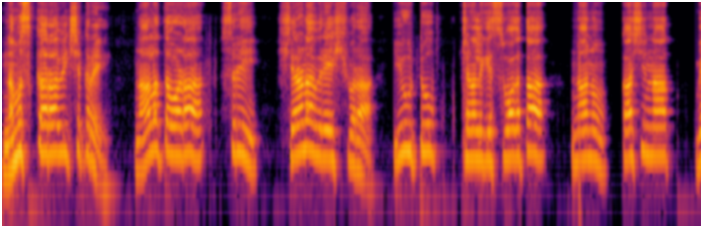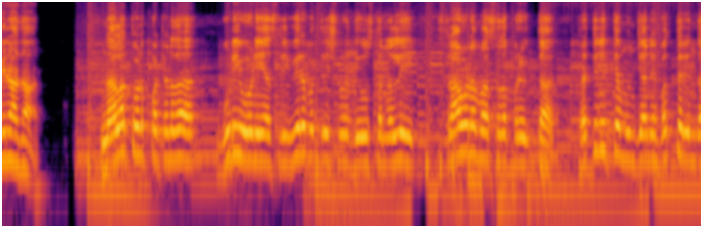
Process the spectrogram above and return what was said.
ನಮಸ್ಕಾರ ವೀಕ್ಷಕರೇ. ನಾಲತವಾಡ ಶ್ರೀ ಶರಣ ವೀರೇಶ್ವರ ಯೂಟ್ಯೂಬ್ ಚಾನಲ್ಗೆ ಸ್ವಾಗತ. ನಾನು ಕಾಶಿನಾಥ್ ಬಿರಾದಾರ್. ನಾಲತವಾಡ ಪಟ್ಟಣದ ಗುಡಿ ಓಣಿಯ ಶ್ರೀ ವೀರಭದ್ರೇಶ್ವರ ದೇವಸ್ಥಾನದಲ್ಲಿ ಶ್ರಾವಣ ಮಾಸದ ಪ್ರಯುಕ್ತ ಪ್ರತಿನಿತ್ಯ ಮುಂಜಾನೆ ಭಕ್ತರಿಂದ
